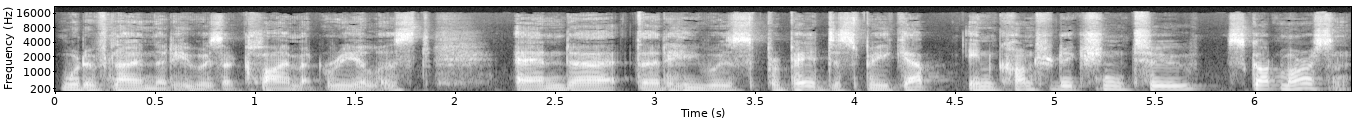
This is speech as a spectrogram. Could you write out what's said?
would have known that he was a climate realist, and uh, that he was prepared to speak up in contradiction to Scott Morrison.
